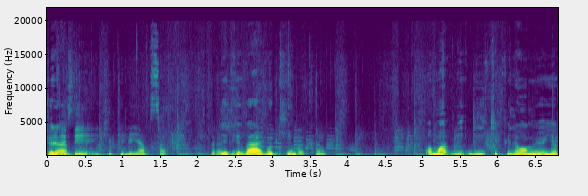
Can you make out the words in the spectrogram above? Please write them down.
Şöyle Biraz bir iki pili yapsak. peki ver bakayım. Bakın. Ama bir, bir iki pil olmuyor. Ya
